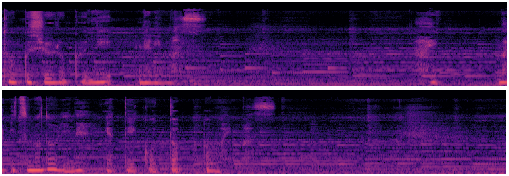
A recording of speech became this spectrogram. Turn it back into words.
トーク収録になります。はい。まあいつも通りねやっていこうと思います。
